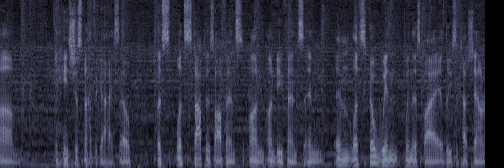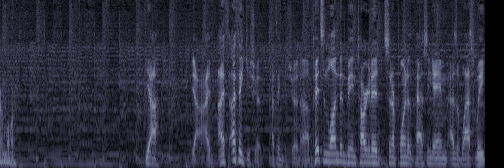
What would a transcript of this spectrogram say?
Um, he's just not the guy. So let's let's stop this offense on on defense and and let's go win win this by at least a touchdown or more. Yeah, yeah, I, I, I think you should. I think you should. Uh, Pitts in London being targeted center point of the passing game as of last week.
